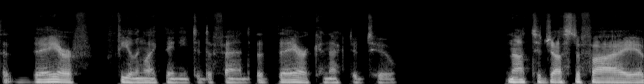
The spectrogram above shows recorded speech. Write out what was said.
that they are feeling like they need to defend, that they are connected to? Not to justify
